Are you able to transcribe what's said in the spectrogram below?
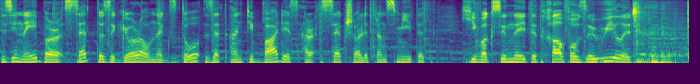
The neighbor said to the girl next door that antibodies are sexually transmitted. He vaccinated half of the village.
